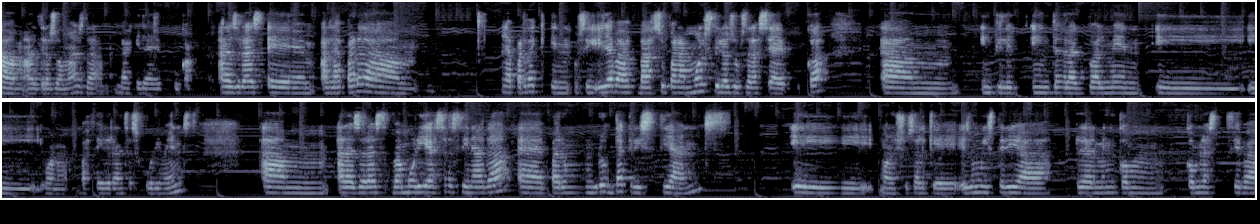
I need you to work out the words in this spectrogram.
amb altres homes d'aquella època. Aleshores, eh, a la part de, la part de que, o sigui, ella va, va superar molts filòsofs de la seva època, um, intel·lectualment i, i bueno, va fer grans descobriments. Um, aleshores va morir assassinada eh, per un grup de cristians i bueno, això és el que és un misteri a, realment com, com la seva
